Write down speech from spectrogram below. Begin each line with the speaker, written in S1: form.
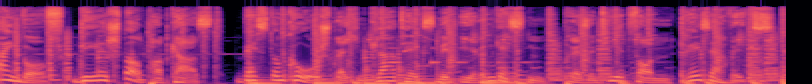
S1: Einwurf, der Sportpodcast. Best und Co. sprechen Klartext mit ihren Gästen. Präsentiert von Reservix.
